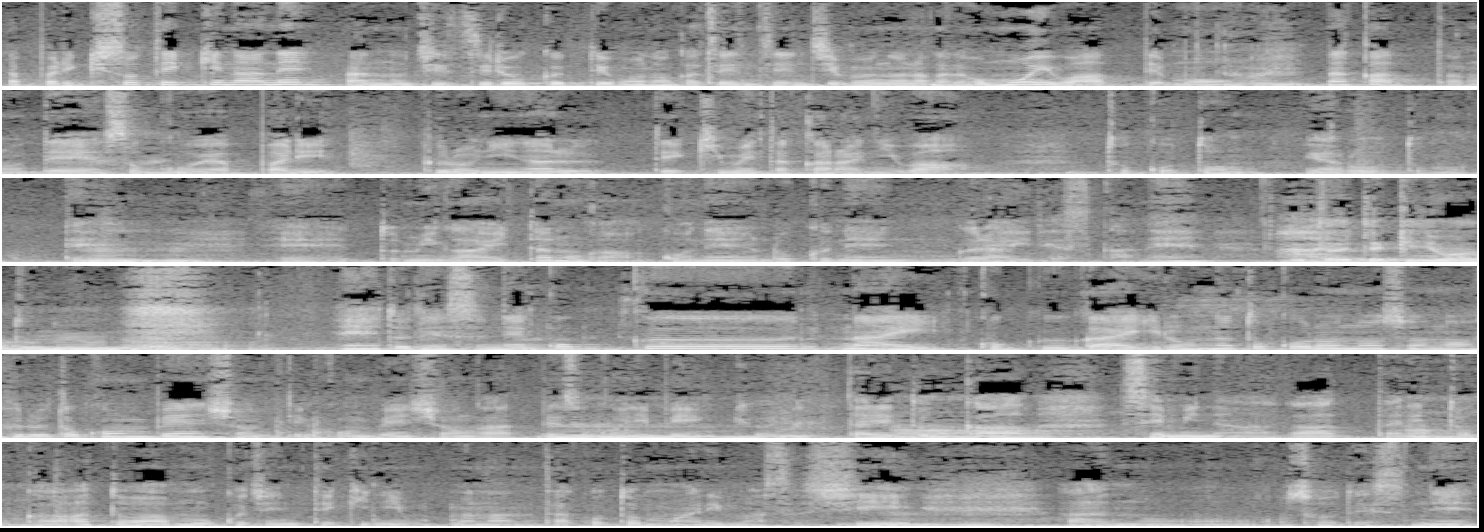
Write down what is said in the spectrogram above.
やっぱり基礎的なねあの実力っていうものが全然自分の中で思いはあってもなかったので、そこをやっぱりプロになるって決めたからにはとことんやろうと思って、うんうん、えー、と磨いたのが5年6年ぐらいですかね。具体的にはどのような、はい、えーとですね、国内国外いろんなところのそのフルートコンベンションっていうコンベンションがあってそこに勉強に行ったりとか、セミナーがあったりとかあとはもう個人的に学んだこともありますし、あのそうですね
